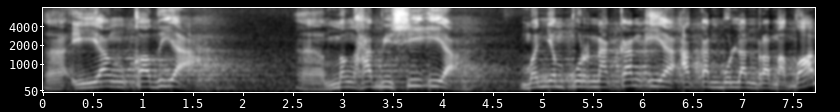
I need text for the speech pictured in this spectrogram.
uh, yang qadiyah uh, menghabisi ia menyempurnakan ia akan bulan Ramadan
